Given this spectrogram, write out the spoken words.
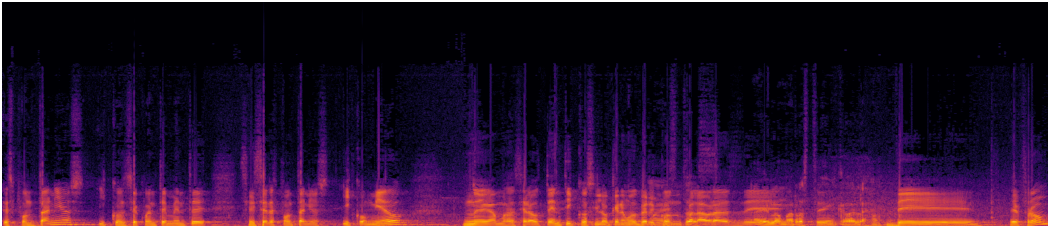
espontáneos y consecuentemente sin ser espontáneos y con miedo no llegamos a ser auténticos si lo queremos ver con palabras de Ahí lo amarraste bien, cabal, ajá. de, de Fromm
